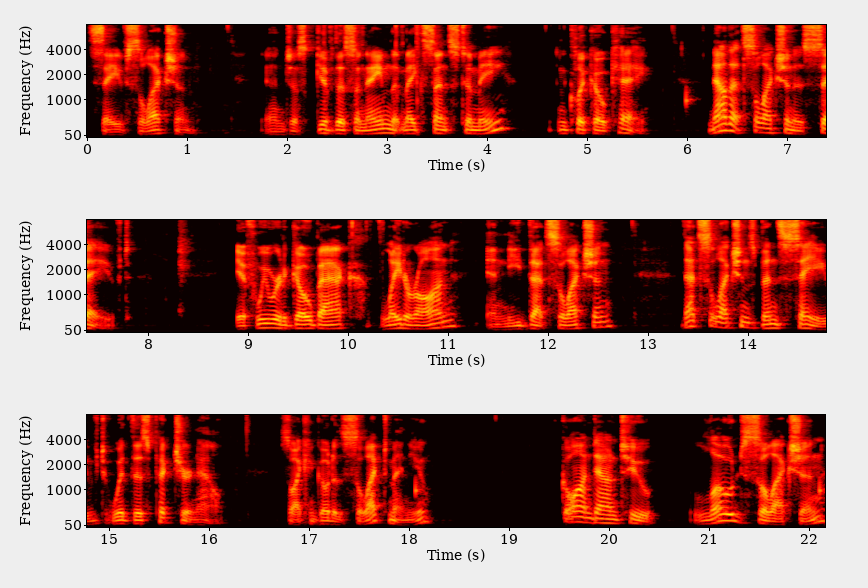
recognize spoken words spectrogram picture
Save Selection and just give this a name that makes sense to me and click OK. Now that selection is saved. If we were to go back later on and need that selection, that selection's been saved with this picture now. So I can go to the Select menu, go on down to Load Selection,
